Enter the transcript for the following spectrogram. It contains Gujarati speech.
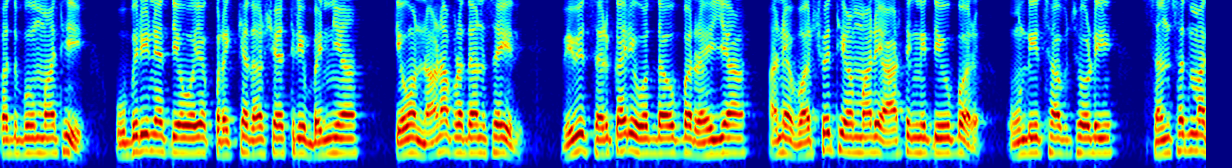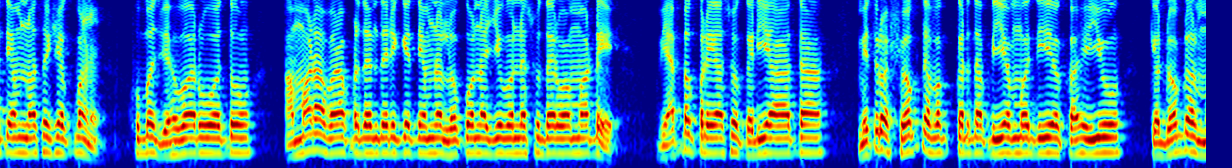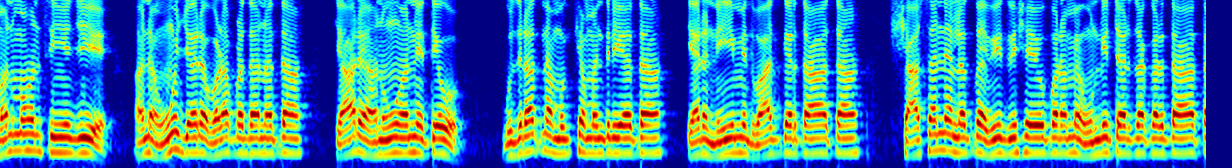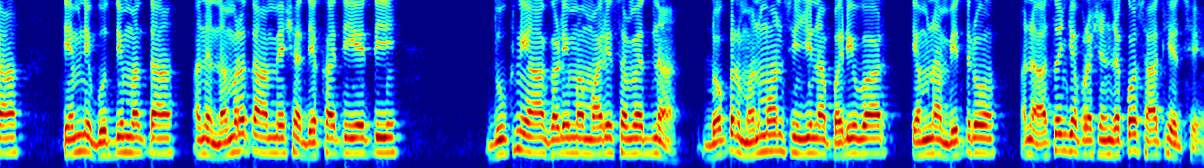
પદભૂમાંથી ઉભરીને તેઓ એક પ્રખ્યાત અર્થશાસ્ત્રી બન્યા. તેઓ નાણાપ્રધાન સહિત વિવિધ સરકારી હોદ્દા ઉપર રહ્યા અને વર્ષોથી અમારી આર્થિક નીતિ ઉપર ઊંડી છાપ છોડી સંસદમાં તેમનો શક પણ ખૂબ જ વ્યવહારુ હતો. અમારા વડાપ્રધાન તરીકે તેમણે લોકોના જીવનને સુધારવા માટે વ્યાપક પ્રયાસો કર્યા હતા. મિત્રો, શોક્ત વ્યક્ત કરતા પીએમ મોદીએ કહ્યું કે, ડૉક્ટર મનમોહનસિંહજીએ અને હું જ્યારે વડાપ્રધાન હતા, ત્યારે હું અને તેઓ ગુજરાતના મુખ્યમંત્રી હતા, ત્યારે નિયમિત વાત કરતા હતા. શાસનને લગતા વિવિધ વિષયો પર અમે ઊંડી ચર્ચા કરતા હતા. તેમની બુદ્ધિમત્તા અને નમ્રતા હંમેશા દેખાતી હતી. દુઃખની આ ઘડીમાં મારી સંવેદના ડૉક્ટર મનમોહનસિંહજીના પરિવાર તેમના મિત્રો અને અસંખ્ય પ્રશંસકો સાથે છે.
